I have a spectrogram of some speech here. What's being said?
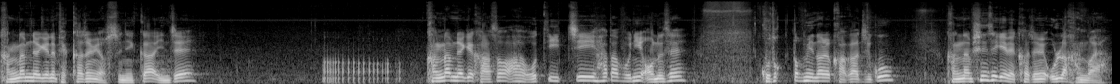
강남역에는 백화점이 없으니까 이제 어, 강남역에 가서 아 어디 있지 하다 보니 어느새 고속터미널 가가지고 강남 신세계 백화점에 올라간 거야.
